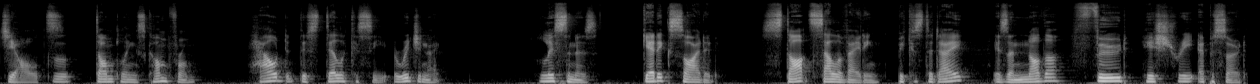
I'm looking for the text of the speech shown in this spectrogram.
jiaozi dumplings come from? How did this delicacy originate? Listeners, get excited, start salivating, because today is another food history episode.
